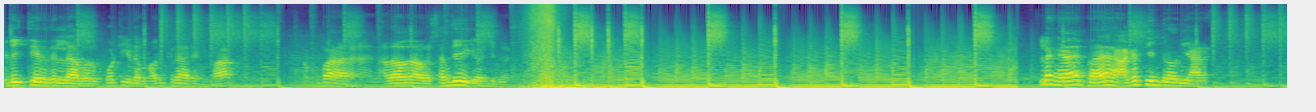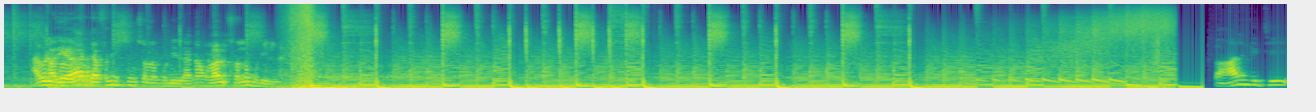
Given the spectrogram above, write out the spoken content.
இடைத்தேர்தலில் அவர் போட்டியிட மறுக்கிறார் என்றால் ரொம்ப அதாவது அவரை சந்தேகிக்க வேண்டியது. இல்லைங்க இப்ப அகத்தியன்றவர் யார்? அவருக்கு டெஃபினேஷன் சொல்ல முடியுதான்னா உங்களால சொல்ல முடியல. ஆளுங்கட்சி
